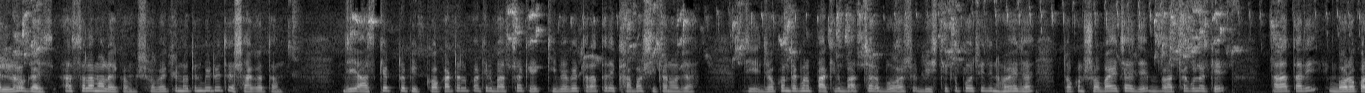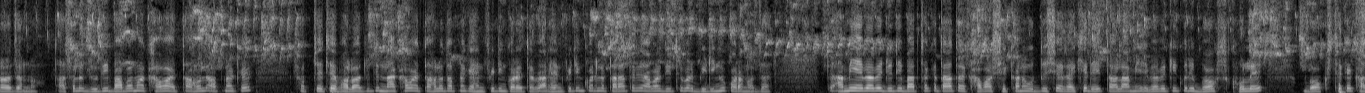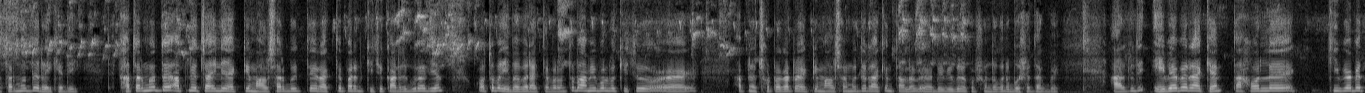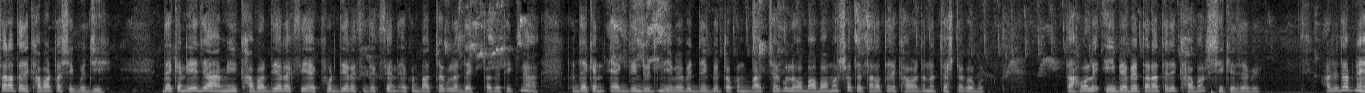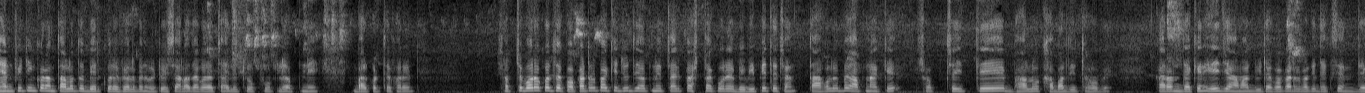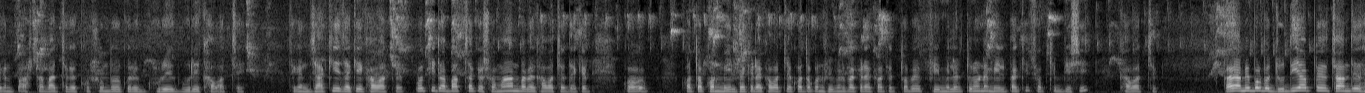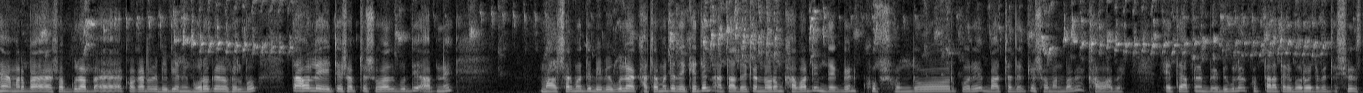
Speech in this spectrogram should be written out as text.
Hello guys আসসালামু আলাইকুম সবাইকে নতুন ভিডিওতে স্বাগতম। জি, আজকের টপিক ককাটাল পাখির বাচ্চাকে কীভাবে তাড়াতাড়ি খাবার শেখানো যায়? জি, যখন দেখবেন পাখির বাচ্চার বয়স বিশ থেকে পঁচিশ দিন হয়ে যায়, তখন সবাই চায় যে বাচ্চাগুলোকে তাড়াতাড়ি বড় করার জন্য। আসলে যদি বাবা মা খাওয়ায়, তাহলে আপনাকে সবচেয়ে ভালো। আর যদি না খাওয়ায়, তাহলে তো আপনাকে হ্যান্ড ফিডিং করাইতে হবে। আর হ্যান্ড ফিডিং করলে তাড়াতাড়ি আবার দ্বিতীয়বার ব্রিডিংও করানো যায়। তো আমি এভাবে যদি বাচ্চাকে তাড়াতাড়ি খাবার শেখানোর উদ্দেশ্যে রেখে দিই, তাহলে আমি এভাবে কি করি? বক্স খুলে বক্স থেকে খাঁচার মধ্যে রেখে দিই। খাঁচার মধ্যে আপনি চাইলে একটি মালসার বইতে রাখতে পারেন, কিছু কাঠের গুঁড়া দিয়ে, অথবা এভাবে রাখতে পারেন। তবে আমি বলব কিছু আপনি ছোটোখাটো একটি মালসার মধ্যে রাখেন, তাহলে বেবিগুলো খুব সুন্দর করে বসে থাকবে। আর যদি এভাবে রাখেন, তাহলে কীভাবে তাড়াতাড়ি খাবারটা শিখবে? জি। দেখেন, এই যে আমি খাবার দিয়ে রাখছি, এক ফুট দিয়ে রাখছি, দেখছেন? এখন বাচ্চাগুলো দেখতেছে ঠিক না? তো দেখেন, একদিন, দুই দিন এইভাবে দেখবে, তখন বাচ্চাগুলো বাবা মার সাথে তাড়াতাড়ি খাওয়ার জন্য চেষ্টা করব। তাহলে এইভাবে তাড়াতাড়ি খাবার শিখে যাবে। আর যদি আপনি হ্যান্ড ফিটিং করান, তাহলে তো বের করে ফেলবেন, ওইটা হচ্ছে আলাদা কথা। চাইলে চোখ ফুটলেও আপনি বার করতে পারেন। সবচেয়ে বড় কথা, ককাটার পাখি যদি আপনি চার পাঁচটা করে বেবি পেতে চান, তাহলে আপনাকে সবচেয়েতে ভালো খাবার দিতে হবে। কারণ দেখেন এই যে আমার দুইটা ককাটার পাখি দেখছেন, দেখেন পাঁচটা বাচ্চাকে খুব সুন্দর করে ঘুরে ঘুরে খাওয়াচ্ছে। দেখেন জাকিয়ে জাকিয়ে খাওয়াচ্ছে, প্রতিটা বাচ্চাকে সমানভাবে খাওয়াচ্ছে দেখেন। কতক্ষণ মেল পাখিটা খাওয়াচ্ছে, কতক্ষণ ফিমেল পাখিটা খাওয়াচ্ছে, তবে ফিমেলের তুলনায় মেল পাখি সবচেয়ে বেশি খাওয়াচ্ছে। তাই আমি বলব, যদি আপনি চান যে হ্যাঁ আমার বা, সবগুলো ককাটার বেবি আমি বড়ো করে ফেলব, তাহলে এটা সবচেয়ে সহজ বুদ্ধি। আপনি মালসার মধ্যে বেবিগুলো খাঁচার মধ্যে রেখে দেন আর তাদেরকে নরম খাবার দিন, দেখবেন খুব সুন্দর করে বাচ্চাদেরকে সমানভাবে খাওয়াবে। এতে আপনার বেবিগুলো খুব তাড়াতাড়ি বড় হয়ে যাবে।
